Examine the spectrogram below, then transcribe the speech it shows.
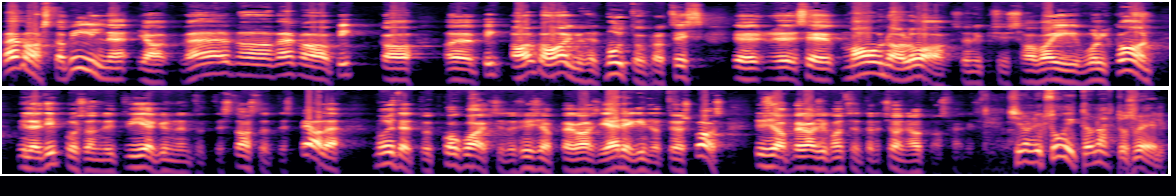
väga stabiilne ja väga-väga pikka, äh, pikk, aga aeglaselt muutuv protsess. Äh, äh, see Mauna Loa, see on üks siis Hawaii vulkaan, mille tipus on nüüd viiekümnendatest aastatest peale mõõdetud kogu aeg seda süsihappegaasi järjekindlalt ühes kohas, süsihappegaasi kontsentratsiooni atmosfääris. siin on üks huvitav nähtus veel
